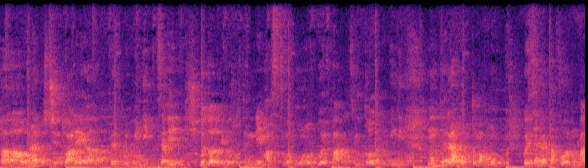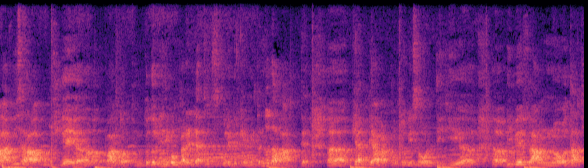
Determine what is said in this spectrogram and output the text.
uh, una percentuale uh, per lui quindi se avete 25 dollari potete ottenere massimo 1 2 barra 6 dollari quindi non terrà molto ma comunque questa piattaforma vi sarà utile quando appunto dovrete comprare le altre sicure perché mettendo da parte uh, pian piano appunto dei soldi che uh, vi verranno dati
